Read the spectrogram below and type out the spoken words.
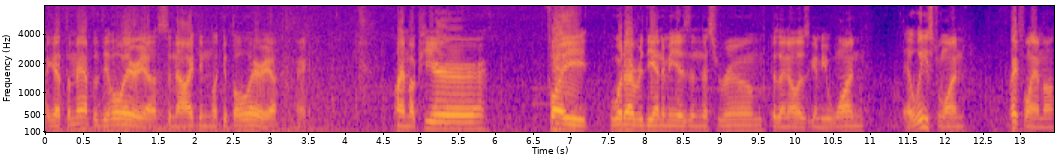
I got the map of the whole area, so now I can look at the whole area. Alright. Climb up here. Fight whatever the enemy is in this room, because I know there's gonna be one, at least one, rifle ammo.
